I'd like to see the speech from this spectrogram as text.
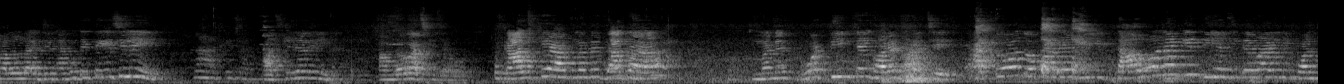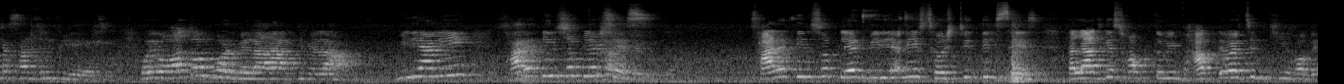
ভালো লাগছে। ঠাকুর দেখতে গেছিলি? আজকে যাবি? আমরাও আজকে যাব। কালকে আপনাদের দাদা মানে ভোর তিনটায় ঘরে ঢুকেছে। এত দোকানে ভিড়, তাও নাকি দিয়ে দিতে পারিনি পঞ্চাশ ষাট জন ফিরে গেছে। ওই অত ভোরবেলা রাত্রিবেলা। বিরিয়ানি সাড়ে তিনশো প্লেট শেষ। সাড়ে তিনশো প্লেট বিরিয়ানি ষষ্ঠীর দিন শেষ। তাহলে আজকে সপ্তমী ভাবতে পারছেন কি হবে।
